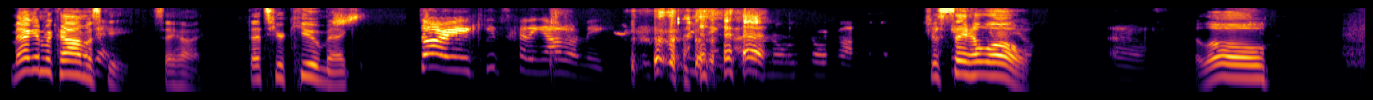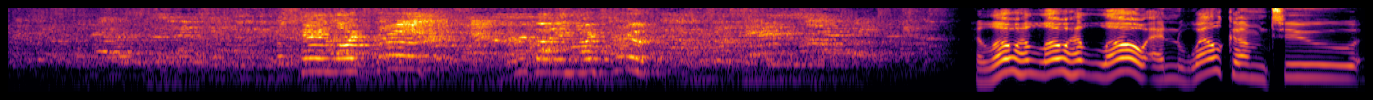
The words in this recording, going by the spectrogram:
Megan McComiskey, say hi. That's your cue, Meg. Sorry, it keeps cutting out on me. I don't know what's going on. Just say hello. Oh. Hello. Okay, large group. Everybody, large group. Hello, hello, hello, and welcome to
